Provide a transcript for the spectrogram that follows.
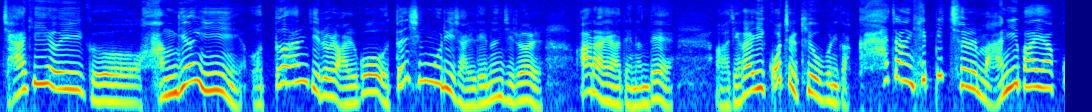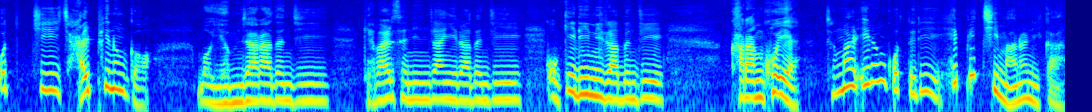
자기의 그 환경이 어떠한지를 알고 어떤 식물이 잘 되는지를 알아야 되는데 아, 제가 이 꽃을 키워보니까 가장 햇빛을 많이 봐야 꽃이 잘 피는 거, 뭐 염자라든지 개발선인장이라든지 꽃기린이라든지 가랑코에 정말 이런 꽃들이 햇빛이 많으니까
